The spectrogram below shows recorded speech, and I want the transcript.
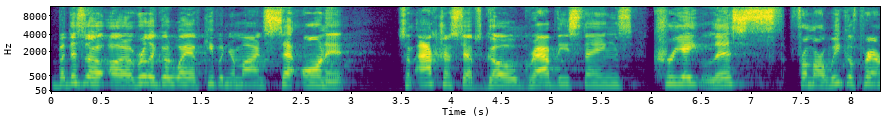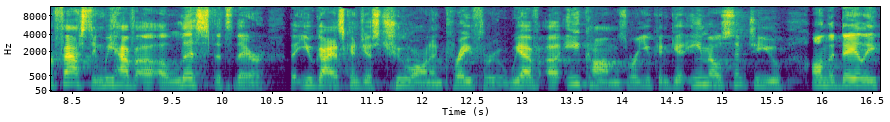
but this is a, a really good way of keeping your mind set on it some action steps. Go grab these things, create lists. From our week of prayer and fasting, we have a, a list that's there that you guys can just chew on and pray through. We have uh, e-coms where you can get emails sent to you on the daily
